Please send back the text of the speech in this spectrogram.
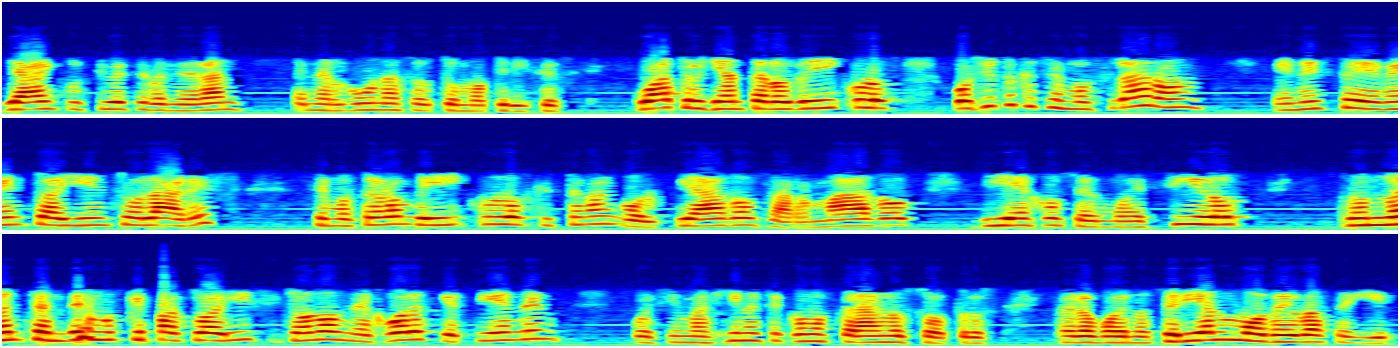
ya inclusive se venderán en algunas automotrices. Cuatro llantas los vehículos. Por cierto que se mostraron en este evento ahí en Solares, se mostraron vehículos que estaban golpeados, armados, viejos, enmohecidos. No, no entendemos qué pasó ahí, si son los mejores que tienen, pues imagínense cómo estarán los otros. Pero bueno, sería el modelo a seguir.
